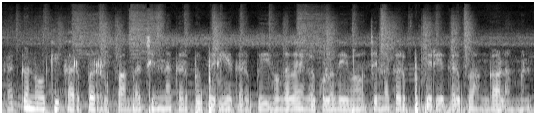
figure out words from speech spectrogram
கிழக்க நோக்கி கருப்பர் இருப்பாங்க. சின்ன கருப்பு பெரிய கருப்பு. இவங்க தான் எங்கள் குலதெய்வம். சின்ன கருப்பு பெரிய கருப்பு அங்காளம்மன்.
